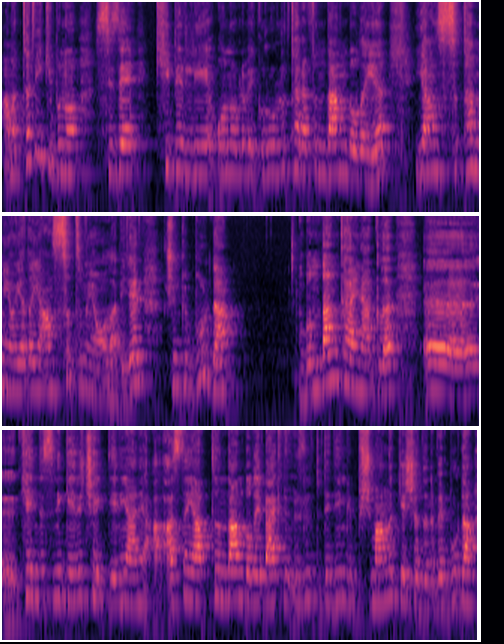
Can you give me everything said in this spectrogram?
Ama tabii ki bunu size kibirli, onurlu ve gururlu tarafından dolayı yansıtamıyor ya da yansıtmıyor olabilir. Çünkü burada bundan kaynaklı e, kendisini geri çektiğini yani aslında yaptığından dolayı belki de üzüntü dediğim gibi pişmanlık yaşadığını ve burada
